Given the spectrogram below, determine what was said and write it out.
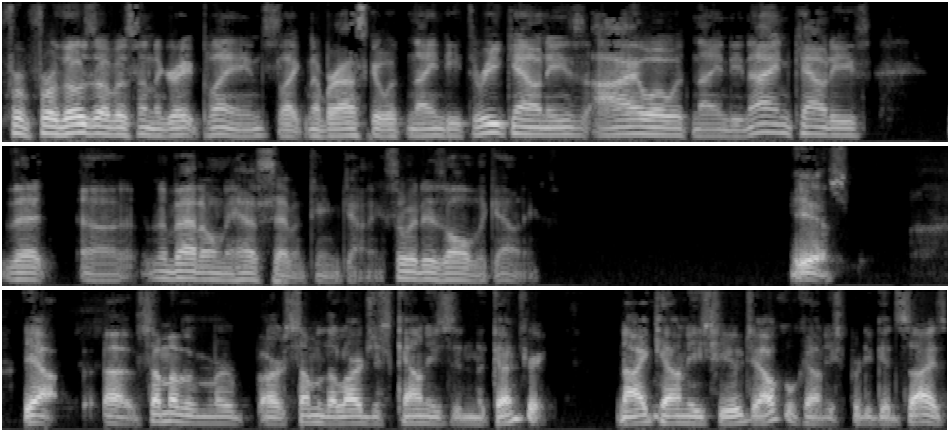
for for those of us in the Great Plains, like Nebraska with 93 counties, Iowa with 99 counties, that uh, Nevada only has 17 counties. So it is all the counties. Yes. Yeah. Uh, some of them are, are some of the largest counties in the country. Nye County's huge. Elko County's pretty good size.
